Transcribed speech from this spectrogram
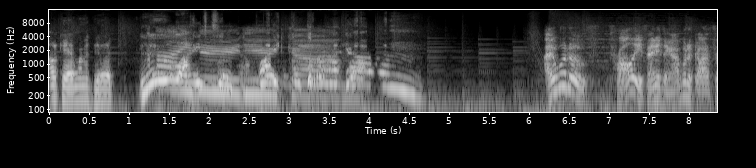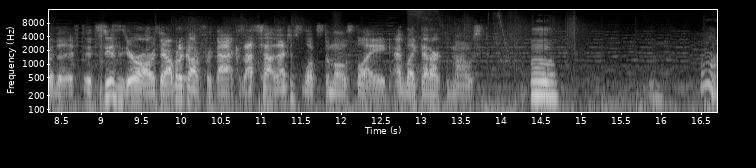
Okay, I'm gonna do it. Blue I eyes. White come. dragon. I would have probably, if anything, I would have gone for the if it's season zero I was there. I would have gone for that because that's how that just looks the most like I like that arc the most. Hmm. Hmm.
